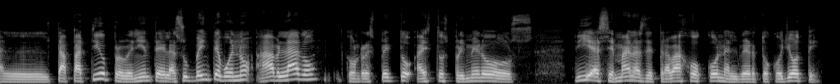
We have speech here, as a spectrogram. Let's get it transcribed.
al tapatío proveniente de la sub-20, bueno, ha hablado con respecto a estos primeros días, semanas de trabajo con Alberto Coyote.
